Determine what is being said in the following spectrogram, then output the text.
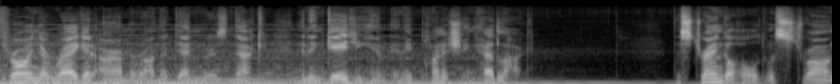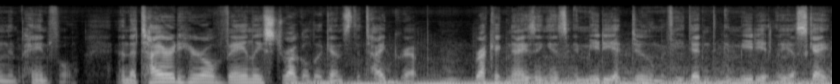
throwing a ragged arm around the Denweir's neck and engaging him in a punishing headlock. The stranglehold was strong and painful, and the tired hero vainly struggled against the tight grip, recognizing his immediate doom if he didn't immediately escape.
